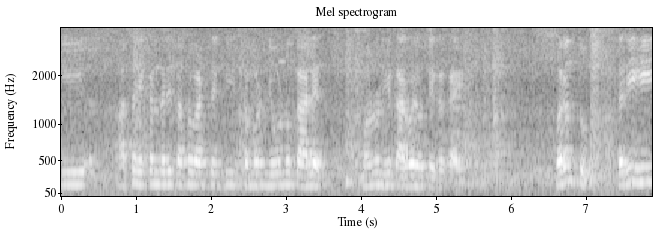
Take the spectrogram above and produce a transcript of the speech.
की असं एकंदरीत असं वाटतं की समोर निवडणुका आल्यात म्हणून ही कारवाई होते का काय? परंतु तरीही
